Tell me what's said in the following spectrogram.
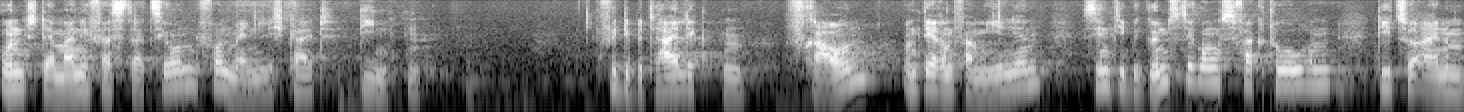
und der Manifestation von Männlichkeit dienten. Für die beteiligten Frauen und deren Familien sind die Begünstigungsfaktoren, die zu einem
